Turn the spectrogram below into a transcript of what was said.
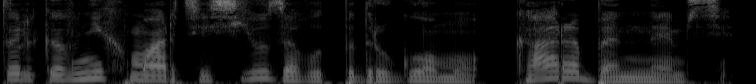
Только в них Марти Сью зовут по-другому – Кара Бен Немси.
